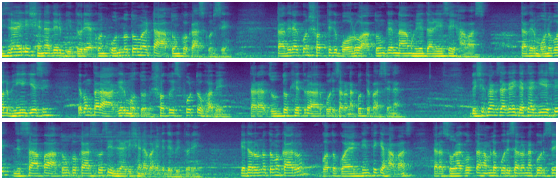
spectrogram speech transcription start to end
Israeli সেনাদের ভিতরে এখন অন্যতম একটা আতঙ্ক কাজ করছে। তাদের এখন সবথেকে বড় আতঙ্কের নাম হয়ে দাঁড়িয়েছে হামাস। তাদের মনোবল ভেঙে গিয়েছে এবং তারা আগের মতন স্বতঃস্ফূর্তভাবে তারা যুদ্ধক্ষেত্র আর পরিচালনা করতে পারছে না। বেশিরভাগ জায়গায় দেখা গিয়েছে যে চাপা আতঙ্ক কাজ করছে ইসরায়েলি সেনাবাহিনীদের ভিতরে। এটার অন্যতম কারণ, গত কয়েকদিন থেকে হামাস তারা সোরাগোপ্তা হামলা পরিচালনা করছে।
